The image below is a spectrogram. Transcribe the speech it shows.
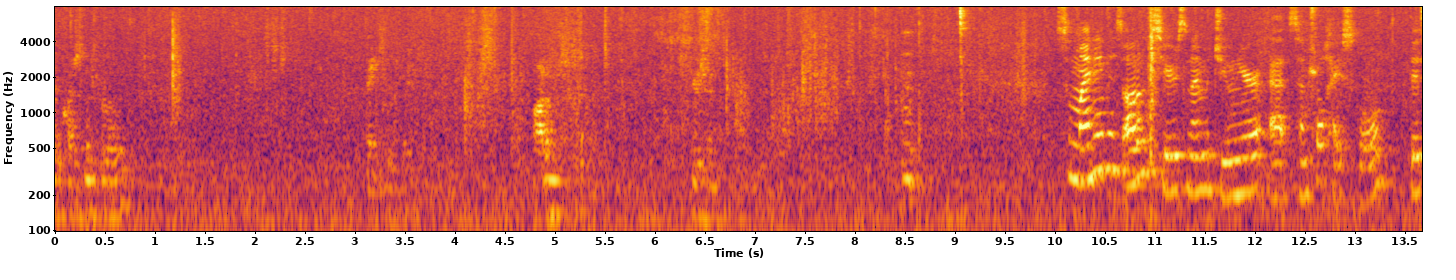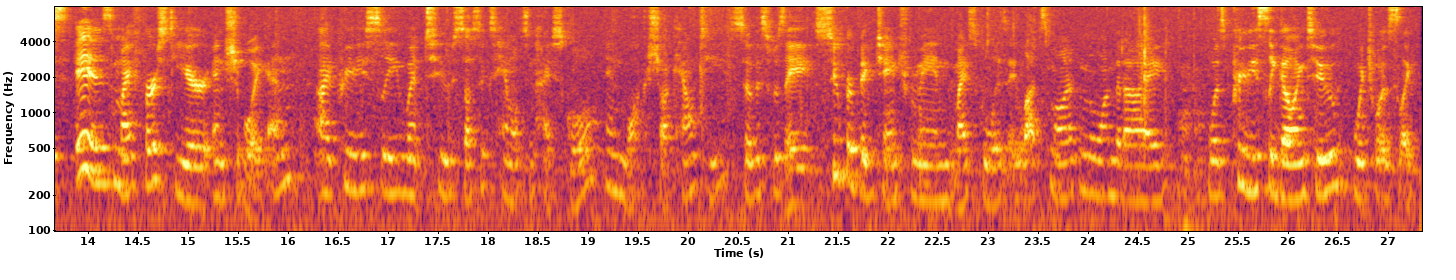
Other questions for Lily? Thank you. Autumn? So my name is Autumn Sears and I'm a junior at Central High School. This is my first year in Sheboygan. I previously went to Sussex Hamilton High School in Waukesha County, so this was a super big change for me and my school is a lot smaller than the one that I was previously going to, which was like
